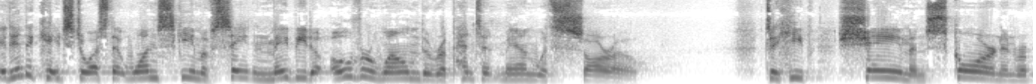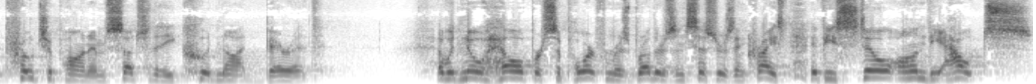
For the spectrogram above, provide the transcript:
it indicates to us that one scheme of Satan may be to overwhelm the repentant man with sorrow, to heap shame and scorn and reproach upon him such that he could not bear it. And with no help or support from his brothers and sisters in Christ, if he's still on the outs,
